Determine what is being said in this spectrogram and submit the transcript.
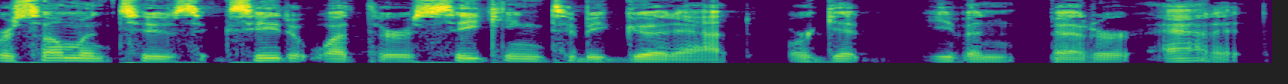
for someone to succeed at what they're seeking to be good at or get even better at it.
